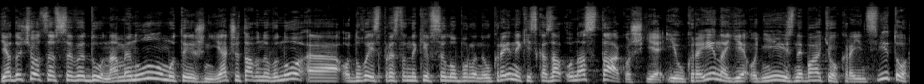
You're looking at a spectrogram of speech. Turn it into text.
Я до чого це все веду? На минулому тижні я читав новину е, одного із представників Сил оборони України, який сказав, у нас також є, і Україна є однією з небагатьох країн світу,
